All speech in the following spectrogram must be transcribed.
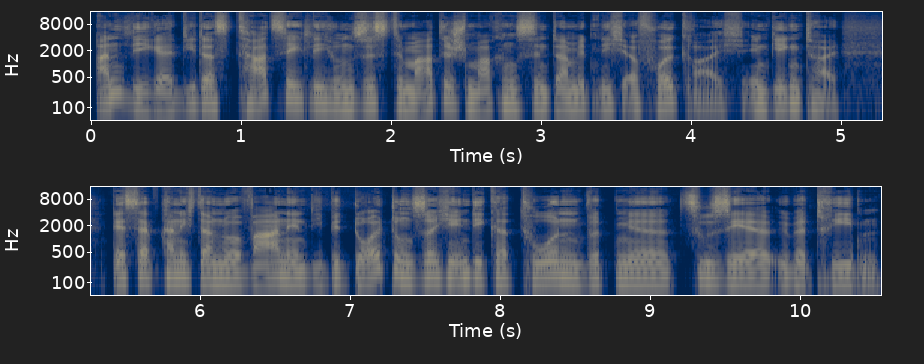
Anleger, die das tatsächlich und systematisch machen, sind damit nicht erfolgreich. Im Gegenteil. Deshalb kann ich da nur warnen, die Bedeutung solcher Indikatoren wird mir zu sehr übertrieben.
